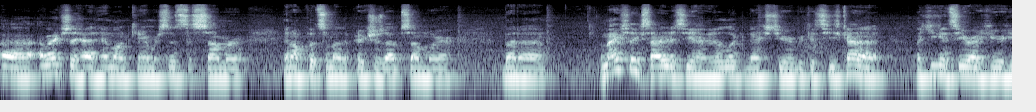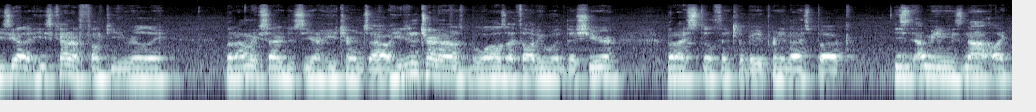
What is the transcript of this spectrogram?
uh, I've actually had him on camera since the summer, and I'll put some other pictures up somewhere. But uh, I'm actually excited to see how he'll look next year because he's kind of like you can see right here. He's got he's kind of funky, really. But I'm excited to see how he turns out. He didn't turn out as well as I thought he would this year, but I still think he'll be a pretty nice buck. He's I mean he's not like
